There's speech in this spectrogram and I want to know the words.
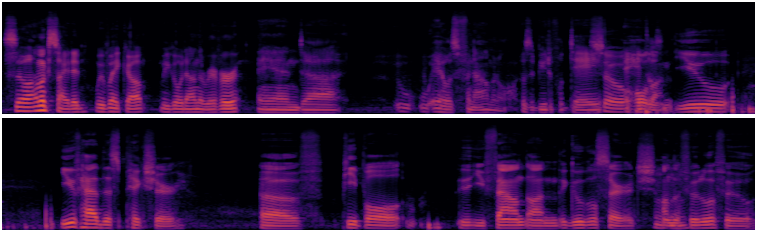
So I'm excited. We wake up, we go down the river, and uh, it was phenomenal. It was a beautiful day. So hold those- on. You you've had this picture of people that you found on the Google search on the Mm-hmm. Futaleufú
